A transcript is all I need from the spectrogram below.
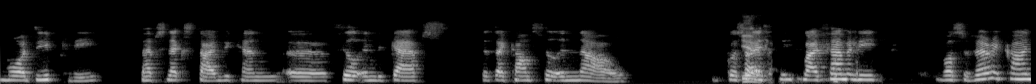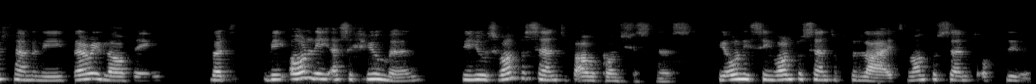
more deeply. Perhaps next time we can uh, fill in the gaps that I can't fill in now, because yeah. I think my family was a very kind family, very loving, but we only, as a human, we use 1% of our consciousness. We only see 1% of the light, 1% of the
